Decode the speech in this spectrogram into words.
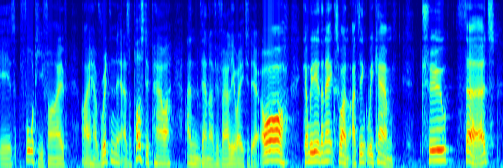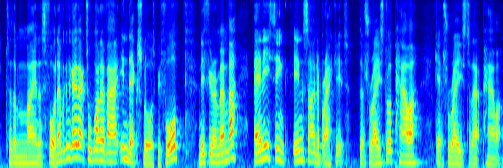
is 45. I have written it as a positive power and then I've evaluated it. Oh, can we do the next one? I think we can. 2 thirds to the minus 4. Now we're going to go back to one of our index laws before. And if you remember, anything inside a bracket that's raised to a power gets raised to that power.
